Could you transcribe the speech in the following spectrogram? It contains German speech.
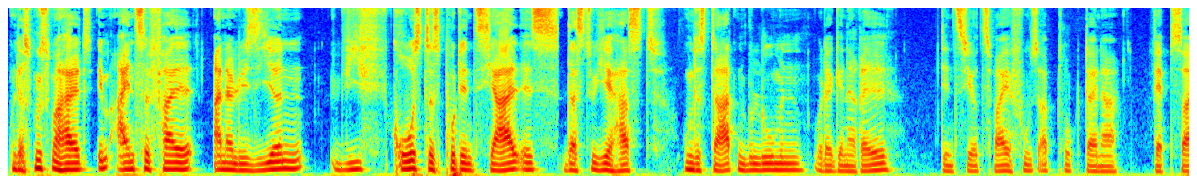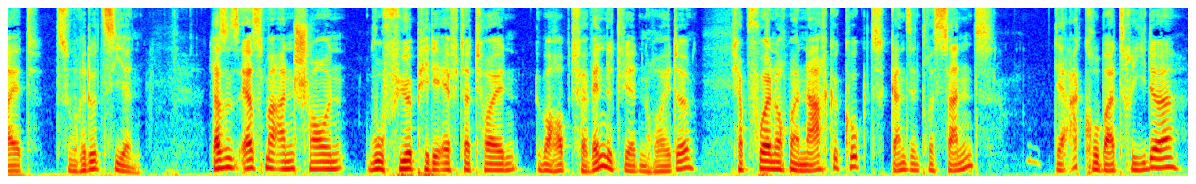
Und das muss man halt im Einzelfall analysieren, wie groß das Potenzial ist, das du hier hast, um das Datenvolumen oder generell den CO2-Fußabdruck deiner Website zu reduzieren. Lass uns erstmal anschauen, wofür PDF-Dateien überhaupt verwendet werden heute. Ich habe vorher nochmal nachgeguckt, ganz interessant. Der Acrobat Reader,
